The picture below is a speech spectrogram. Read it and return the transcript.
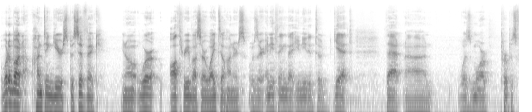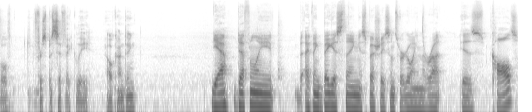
what about hunting gear specific? You know, we're all three of us are whitetail hunters. Was there anything that you needed to get that uh, was more purposeful for specifically elk hunting? Yeah, definitely. I think biggest thing, especially since we're going in the rut, is calls,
